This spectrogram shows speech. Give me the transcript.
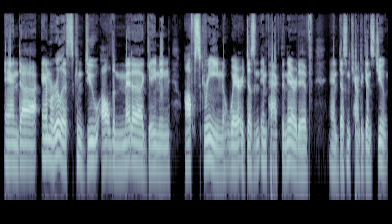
And uh, Amaryllis can do all the meta gaming off screen where it doesn't impact the narrative and doesn't count against Joon.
